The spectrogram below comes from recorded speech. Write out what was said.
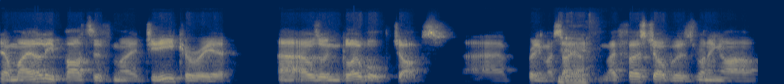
you know, my early part of my GE career, uh, I was in global jobs, uh, pretty much. Yeah. I, my first job was running our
